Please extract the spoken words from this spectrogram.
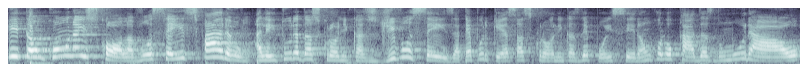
Então, como na escola vocês farão a leitura das crônicas de vocês, até porque essas crônicas depois serão colocadas no mural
